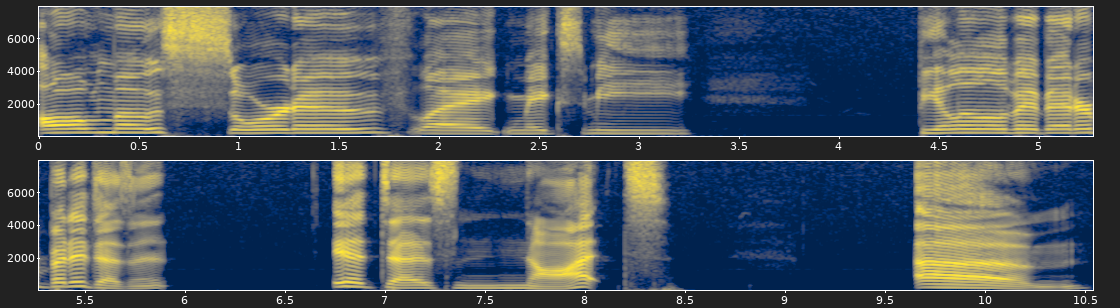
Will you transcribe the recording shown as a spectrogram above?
almost sort of like makes me feel a little bit better, but it doesn't. It does not. Um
